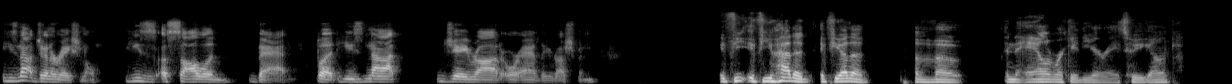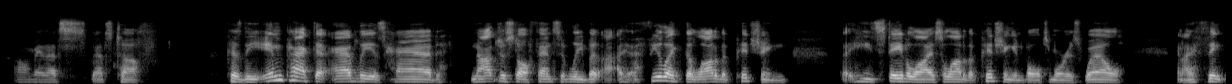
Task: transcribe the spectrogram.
He's not generational. He's a solid bat but he's not J Rod or Adley Rutschman. If you if you had a if you had a, a vote in the AL Rookie of the Year race, who you going? Oh man, that's that's tough because the impact that Adley has had, not just offensively, but I, I feel like the, a lot of the pitching, uh, he stabilized a lot of the pitching in Baltimore as well, and I think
